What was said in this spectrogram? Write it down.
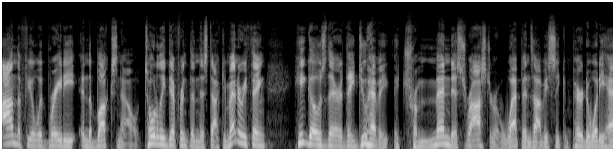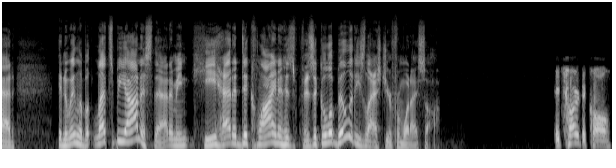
on the field with Brady and the Bucs now? Totally different than this documentary thing. He goes there. They do have a, a tremendous roster of weapons, obviously compared to what he had in New England. But let's be honest, that I mean, he had a decline in his physical abilities last year, from what I saw. It's hard to call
